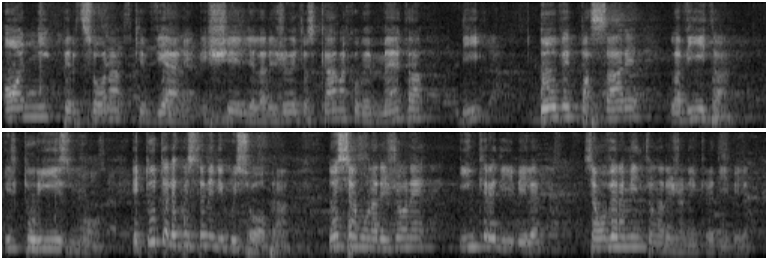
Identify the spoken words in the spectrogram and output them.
ogni persona che viene e sceglie la regione toscana come meta di dove passare la vita, il turismo e tutte le questioni di qui sopra. Noi siamo una regione incredibile, siamo veramente una regione incredibile.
